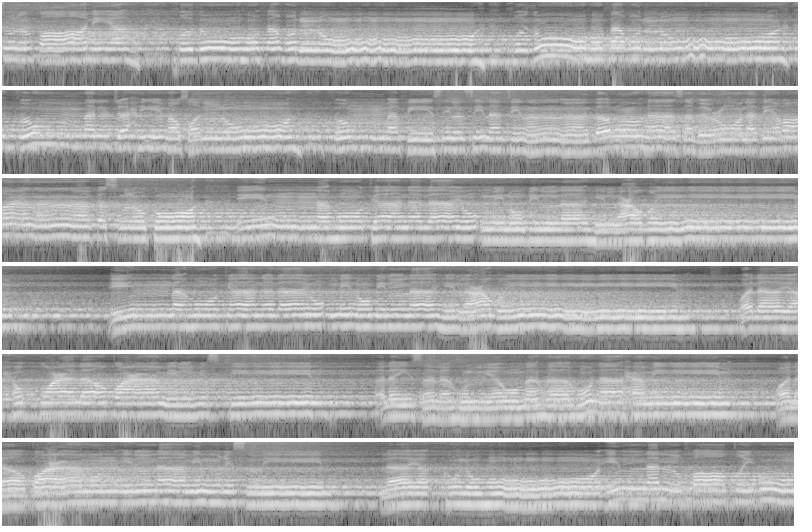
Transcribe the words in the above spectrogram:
سلطانية خذوه فغلوه خذوه فغلوه ثم الجحيم صلوه ثم في سلسلة ذرعها سبعون ذراعا فاسلكوه إنه كان لا يؤمن بالله العظيم. إنه كان لا يؤمن بالله العظيم ولا يحض على طعام المسكين فليس له اليوم هاهنا حميم ولا طعام إلا من غسلين لا يأكله إلا الخاطئون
